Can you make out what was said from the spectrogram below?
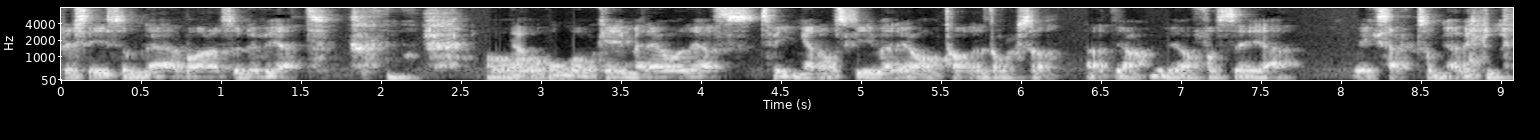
precis som det är bara så du vet. och Ja. Hon var okej med det och jag tvingade att skriva det i avtalet också. Att jag, jag får säga exakt som jag vill.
